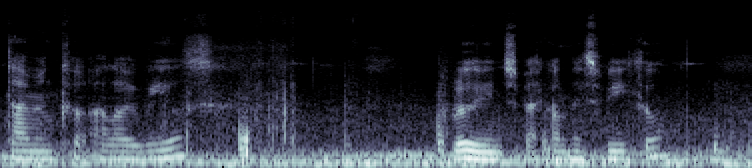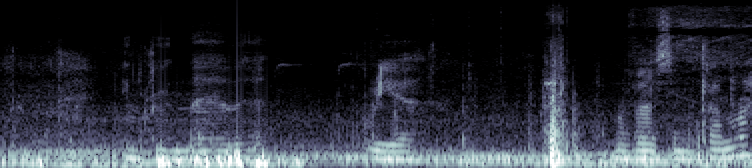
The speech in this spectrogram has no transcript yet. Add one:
diamond cut alloy wheels. Brilliant spec on this vehicle rear reversing camera.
